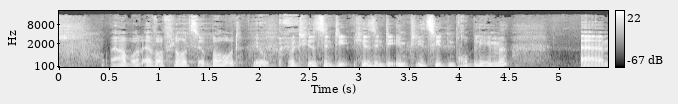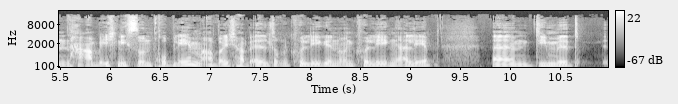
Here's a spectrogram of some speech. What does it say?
pff, ja, whatever floats your boat. Jo. Und hier sind die, hier sind die impliziten Probleme ähm, habe ich nicht so ein Problem, aber ich habe ältere Kolleginnen und Kollegen erlebt, ähm, die mit äh,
